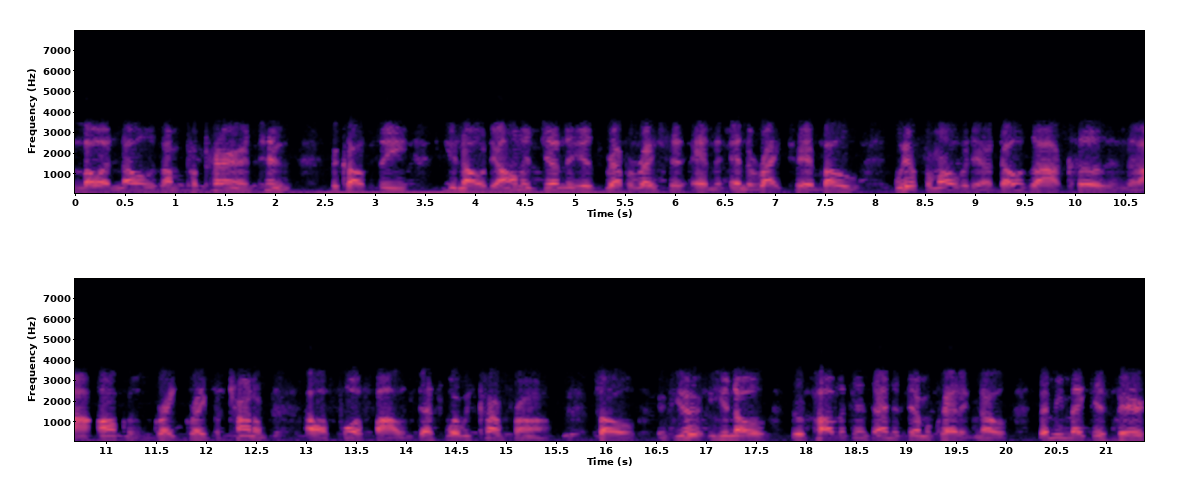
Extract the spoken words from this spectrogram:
Lord knows I'm preparing too, because see, you know, the only agenda is reparation and and the right to abode. We're from over there. Those are our cousins and our uncles, great great paternal uh, forefathers. That's where we come from. So if you you know the Republicans and the Democratic know, let me make this very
